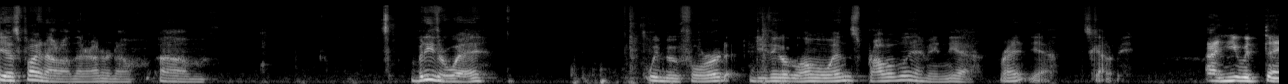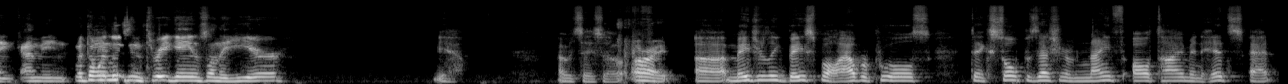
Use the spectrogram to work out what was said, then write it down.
Yeah, it's probably not on there. I don't know. Um, but either way, we move forward. Do you think Oklahoma wins? Probably. I mean, yeah, right? Yeah, it's got to be. And you would think. I mean, with only losing three games on the year. Yeah, I would say so. All right. Uh, Major League Baseball. Albert Pujols takes sole possession of ninth all time in hits at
